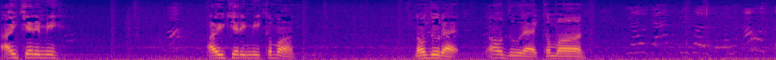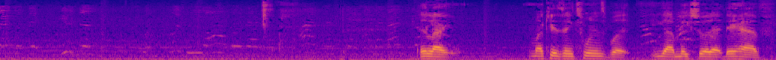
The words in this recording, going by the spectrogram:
Are you kidding me? Are you kidding me? Come on. Don't do that. Don't do that. Come on. And like, my kids ain't twins, but you gotta make sure that they have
